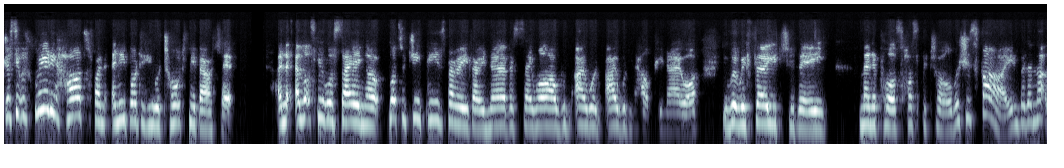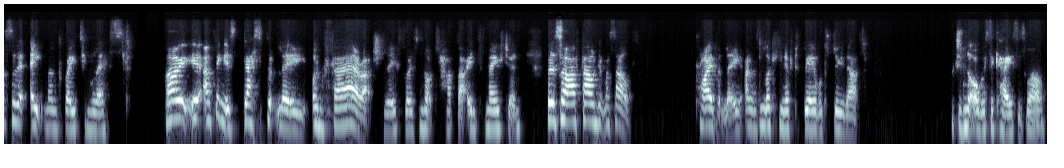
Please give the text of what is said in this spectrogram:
just it was really hard to find anybody who would talk to me about it. And a lot of people were saying, oh, lots of GPs very, very nervous, saying, "Well, I would, I would, I wouldn't help you now," or "We will refer you to the menopause hospital," which is fine, but then that's an eight month waiting list. I, I think it's desperately unfair, actually, for us not to have that information. But so I found it myself privately. I was lucky enough to be able to do that which is not always the case as well.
